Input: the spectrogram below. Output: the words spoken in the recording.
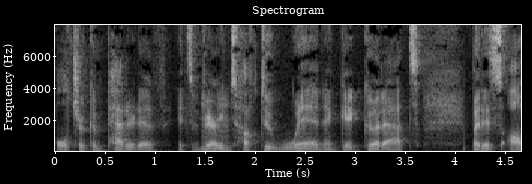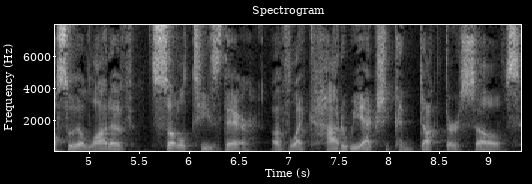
ultra competitive. It's very tough to win and get good at, but it's also a lot of subtleties there of like how do we actually conduct ourselves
